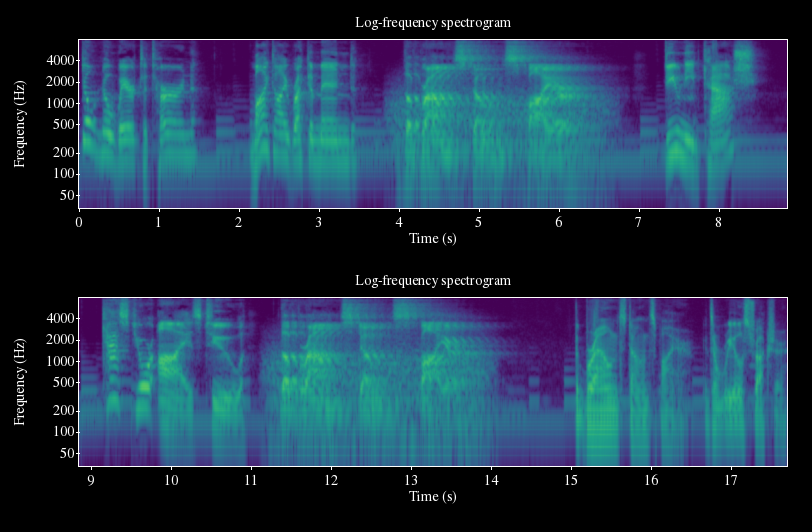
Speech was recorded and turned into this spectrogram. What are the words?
Don't know where to turn? Might I recommend the Brownstone Spire? Do you need cash? Cast your eyes to the Brownstone Spire. The Brownstone Spire. It's a real structure,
